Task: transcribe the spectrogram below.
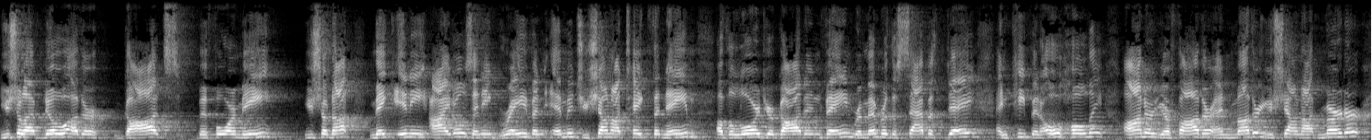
You shall have no other gods before me. You shall not make any idols, any graven image. You shall not take the name of the Lord your God in vain. Remember the Sabbath day and keep it oh holy. Honor your father and mother. You shall not murder.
